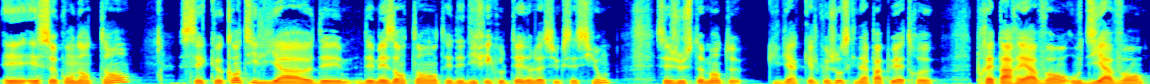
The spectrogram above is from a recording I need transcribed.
et, ce qu'on entend, c'est que quand il y a euh, des, mésententes et des difficultés dans la succession, c'est justement qu'il y a quelque chose qui n'a pas pu être préparé avant ou dit avant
